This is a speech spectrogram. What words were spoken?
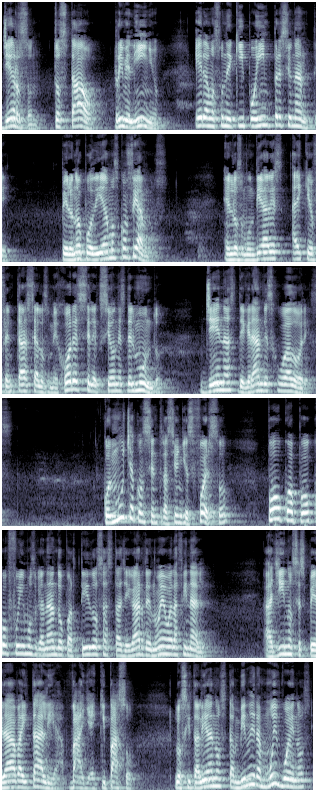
Gerson, Tostao, Ribeliño. Éramos un equipo impresionante pero no podíamos confiarnos. En los mundiales hay que enfrentarse a las mejores selecciones del mundo, llenas de grandes jugadores. Con mucha concentración y esfuerzo, poco a poco fuimos ganando partidos hasta llegar de nuevo a la final. Allí nos esperaba Italia, vaya equipazo. Los italianos también eran muy buenos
